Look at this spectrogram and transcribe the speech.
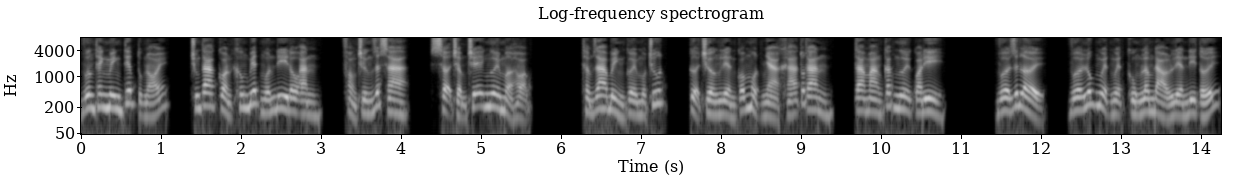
Vương Thanh Minh tiếp tục nói, chúng ta còn không biết muốn đi đâu ăn, phòng trưng rất xa, sợ chậm trễ ngươi mở họp. Thẩm gia bình cười một chút, cửa trường liền có một nhà khá tốt ăn, ta mang các ngươi qua đi. Vừa dứt lời, vừa lúc Nguyệt Nguyệt cùng Lâm Đào liền đi tới,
